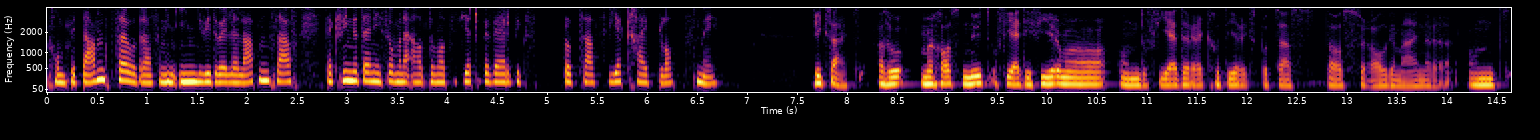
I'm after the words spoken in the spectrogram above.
Kompetenzen oder also meinen individuellen Lebenslauf, dann findet dann in so einem automatisierten Bewerbungsprozess wie keinen Platz mehr. Wie gesagt, also man kann es nicht auf jede Firma und auf jeden Rekrutierungsprozess das verallgemeinern. Und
